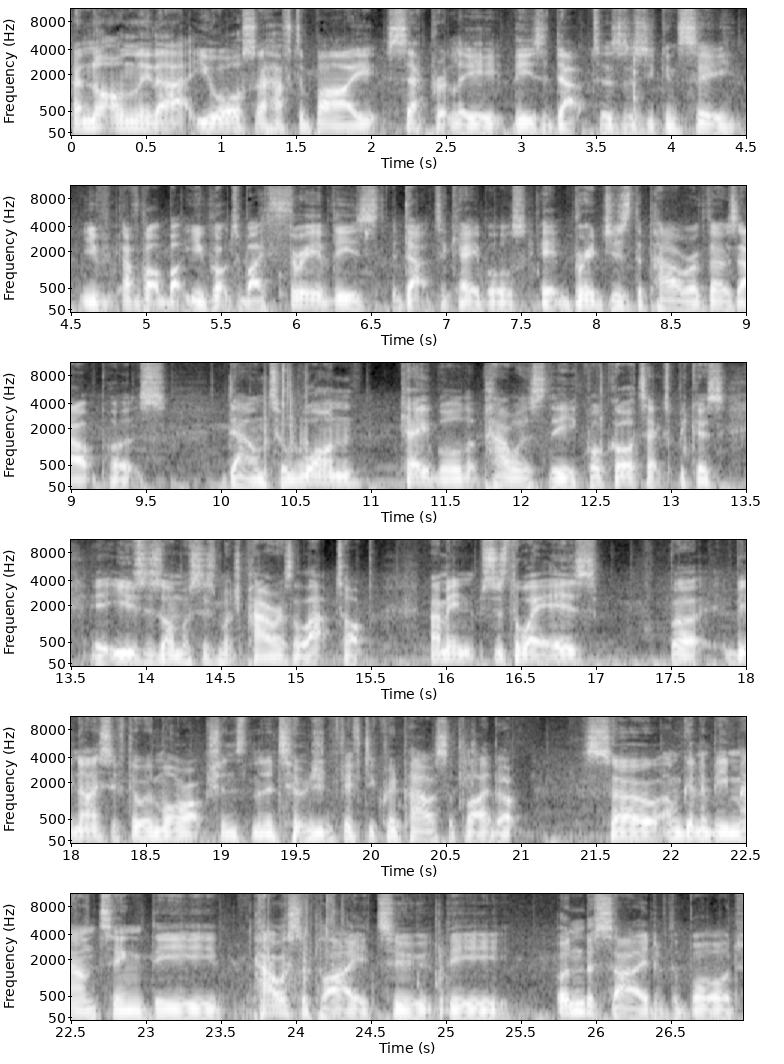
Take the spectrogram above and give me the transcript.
And not only that, you also have to buy separately these adapters. As you can see, you've I've got you've got to buy three of these adapter cables. It bridges the power of those outputs down to one cable that powers the Quad Cortex because it uses almost as much power as a laptop. I mean, it's just the way it is. But it'd be nice if there were more options than a 250 quid power supply. But so I'm going to be mounting the power supply to the underside of the board.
